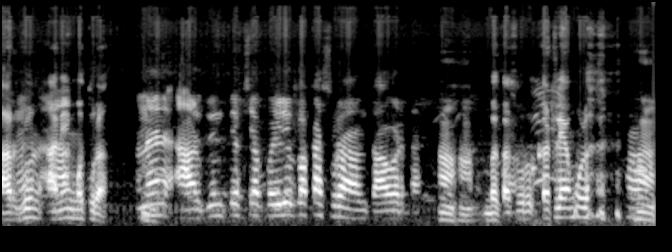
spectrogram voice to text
अर्जुन आणि मथुरा. नाही अर्जुनपेक्षा पहिले बकासूर हा आमचा आवडता. हा हा. बकासूर कटल्यामुळं. हा.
